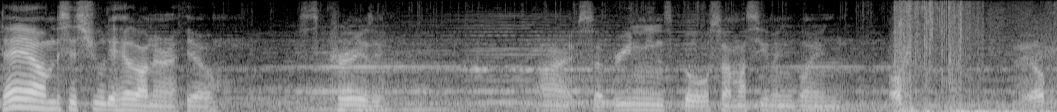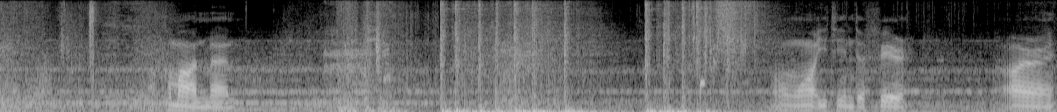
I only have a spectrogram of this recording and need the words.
Damn, this is truly hell on earth, yo. This is crazy. Alright, so green means go, so I'm assuming going up. Yep. Oh, come on, man. I don't want you to interfere. Alright.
